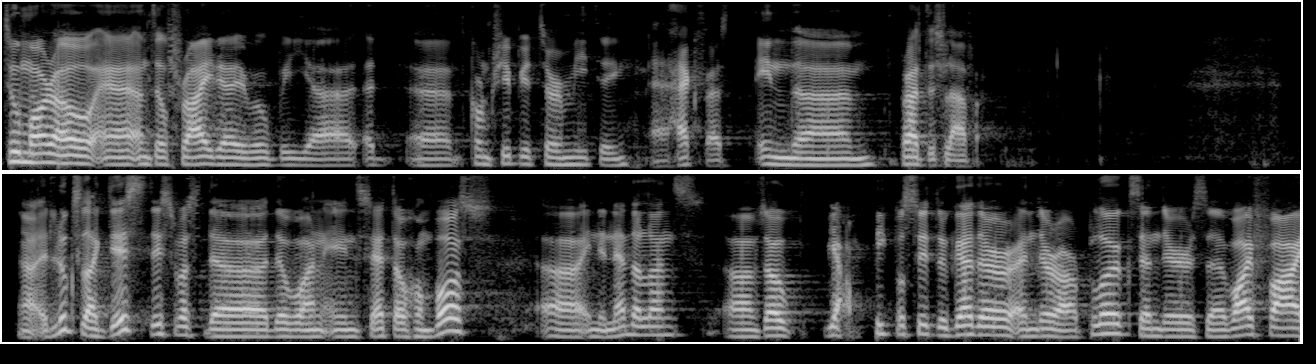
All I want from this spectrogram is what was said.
tomorrow uh, until Friday will be uh, a, a, contributor meeting, a Hackfest, in the, um, Bratislava. Now, it looks like this. This was the, the one in 's-Hertogenbosch uh, in the Netherlands. Um, so, yeah, people sit together and there are plugs and there's uh, Wi-Fi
